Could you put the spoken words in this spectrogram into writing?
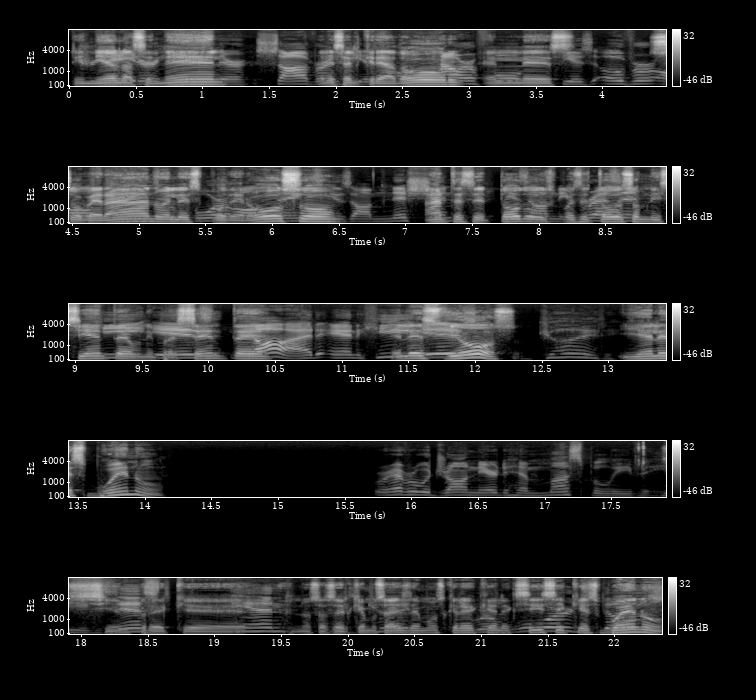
tinieblas en Él. Él es el creador, Él es soberano, Él es poderoso, Antes de todo, después de todo, es omnisciente, omnipresente. Él es Dios y Él es bueno. Whoever would draw near to him must believe that he Siempre que nos acerquemos a Él, debemos creer que Él existe y que es bueno,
